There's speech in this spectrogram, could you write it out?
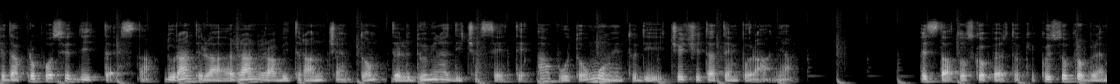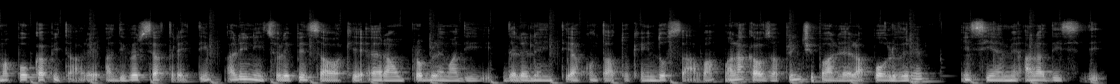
Ed a proposito di testa, durante la Run Rabbit Run 100 del 2017 ha avuto un momento di cecità temporanea è stato scoperto che questo problema può capitare a diversi atleti. All'inizio lei pensava che era un problema di, delle lenti a contatto che indossava, ma la causa principale è la polvere insieme alla, dis-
